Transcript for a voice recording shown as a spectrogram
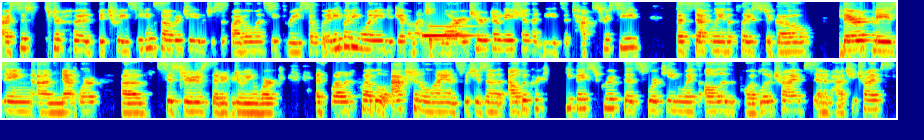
our sisterhood between Seeding Sovereignty, which is a 501c3. So, anybody wanting to give a much larger donation that needs a tax receipt, that's definitely the place to go. They're amazing uh, network of sisters that are doing work, as well as Pueblo Action Alliance, which is an Albuquerque based group that's working with all of the Pueblo tribes and Apache tribes.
